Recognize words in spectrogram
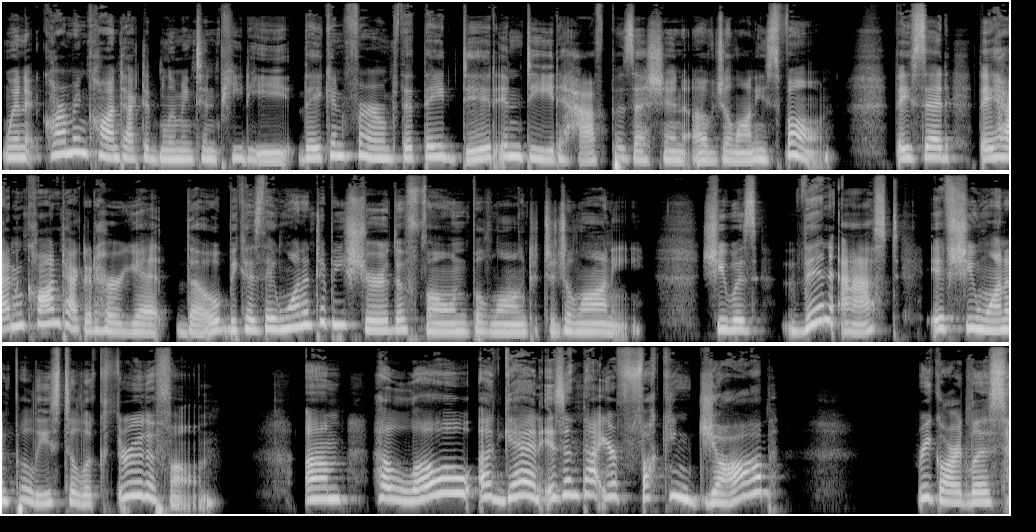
When Carmen contacted Bloomington PD, they confirmed that they did indeed have possession of Jelani's phone. They said they hadn't contacted her yet, though, because they wanted to be sure the phone belonged to Jelani. She was then asked if she wanted police to look through the phone. Um, hello again. Isn't that your fucking job? Regardless,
